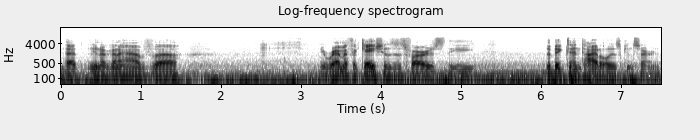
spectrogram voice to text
that you know going to have uh, ramifications as far as the the Big Ten title is concerned.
